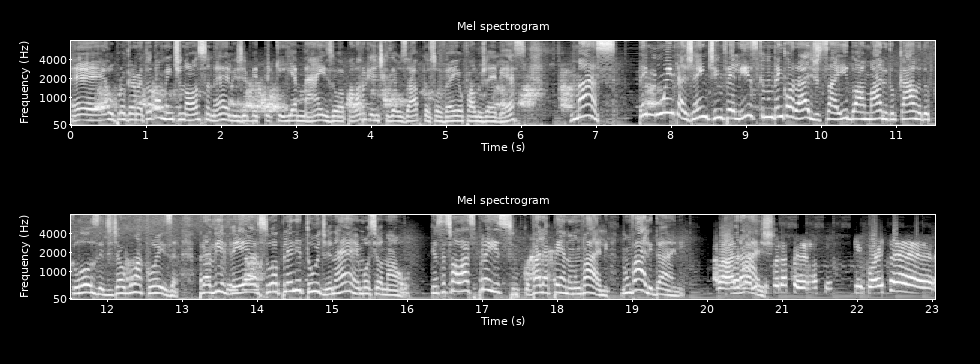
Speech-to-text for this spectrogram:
É, o programa é totalmente nosso, né? LGBTQIA, ou a palavra que a gente quiser usar, porque eu sou velha, eu falo GLS. Mas. Tem muita gente infeliz que não tem coragem de sair do armário, do carro, do closet, de alguma coisa, pra viver a sua plenitude, né, emocional. Que vocês falassem pra isso. Vale a pena, não vale? Não vale, Dani? Vale, vale Coragem. super a pena, sim. O que importa é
